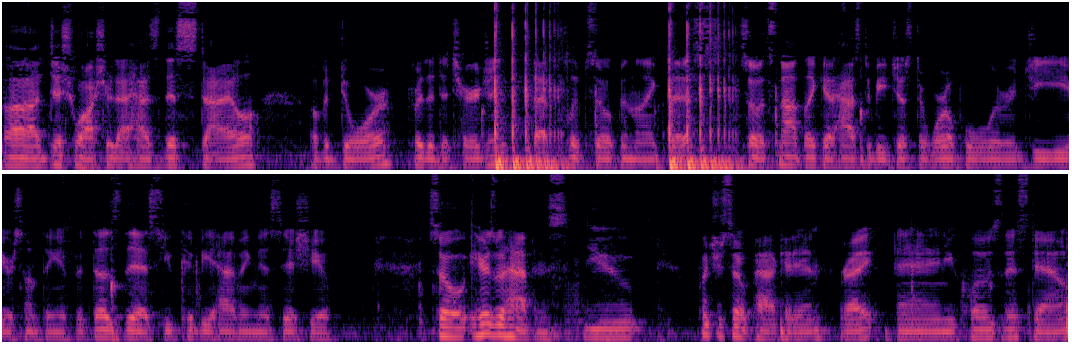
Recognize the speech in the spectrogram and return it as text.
uh, dishwasher that has this style of a door for the detergent that flips open like this. So it's not like it has to be just a Whirlpool or a GE or something. If it does this, you could be having this issue. So here's what happens. You put your soap packet in, right? And you close this down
